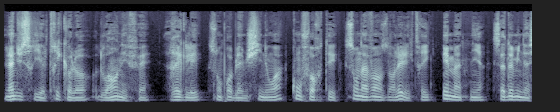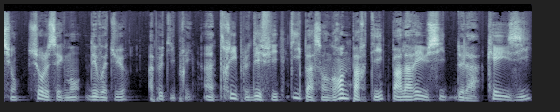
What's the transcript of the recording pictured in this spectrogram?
l'industriel tricolore doit en effet régler son problème chinois, conforter son avance dans l'électrique et maintenir sa domination sur le segment des voitures à petit prix. Un triple défi qui passe en grande partie par la réussite de la KZ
